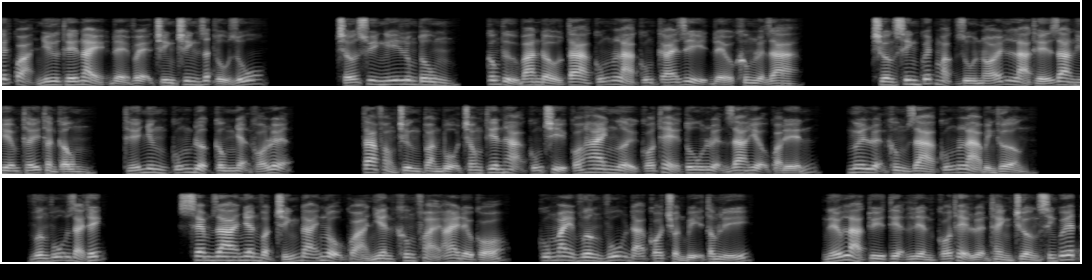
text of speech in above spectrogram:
Kết quả như thế này để vệ trinh trinh rất ủ rũ. Chớ suy nghĩ lung tung, công tử ban đầu ta cũng là cũng cái gì đều không luyện ra. Trường sinh quyết mặc dù nói là thế gian hiếm thấy thần công, thế nhưng cũng được công nhận khó luyện ta phỏng chừng toàn bộ trong thiên hạ cũng chỉ có hai người có thể tu luyện ra hiệu quả đến, ngươi luyện không ra cũng là bình thường. Vương vũ giải thích. Xem ra nhân vật chính đãi ngộ quả nhiên không phải ai đều có, cũng may vương vũ đã có chuẩn bị tâm lý. Nếu là tùy tiện liền có thể luyện thành trường sinh quyết,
